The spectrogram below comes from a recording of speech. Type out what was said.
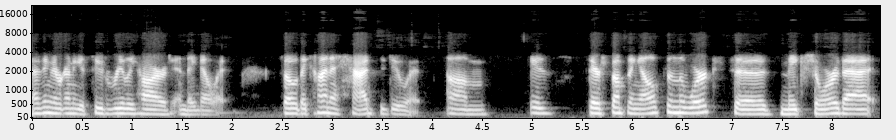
I think they were going to get sued really hard, and they know it. So they kind of had to do it. Um, is there something else in the works to make sure that,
